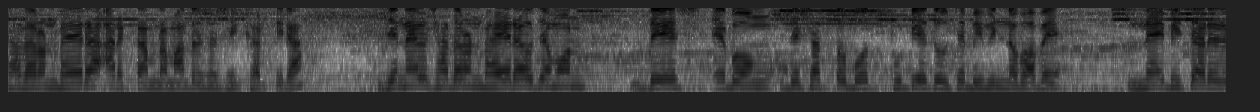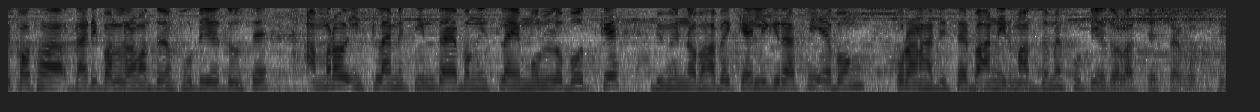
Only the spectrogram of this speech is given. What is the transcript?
সাধারণ ভাইয়েরা আর একটা আমরা মাদ্রাসা শিক্ষার্থীরা। জেনারেল সাধারণ ভাইয়েরাও যেমন দেশ এবং দেশাত্মবোধ ফুটিয়ে তুলছে বিভিন্নভাবে, ন্যায় বিচারের কথা দাঁড়িপাল্লার মাধ্যমে ফুটিয়ে তুলছে। আমরাও ইসলামী চিন্তা এবং ইসলামী মূল্যবোধকে বিভিন্নভাবে ক্যালিগ্রাফি এবং কোরআন হাদিসের বাণীর মাধ্যমে ফুটিয়ে তোলার চেষ্টা করছি।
